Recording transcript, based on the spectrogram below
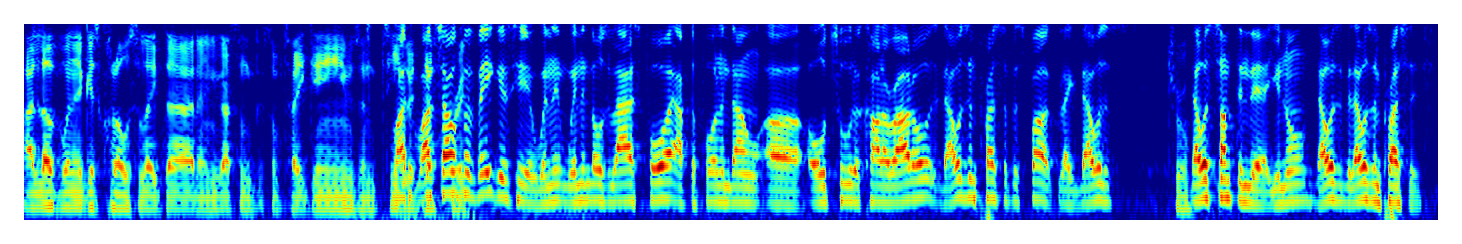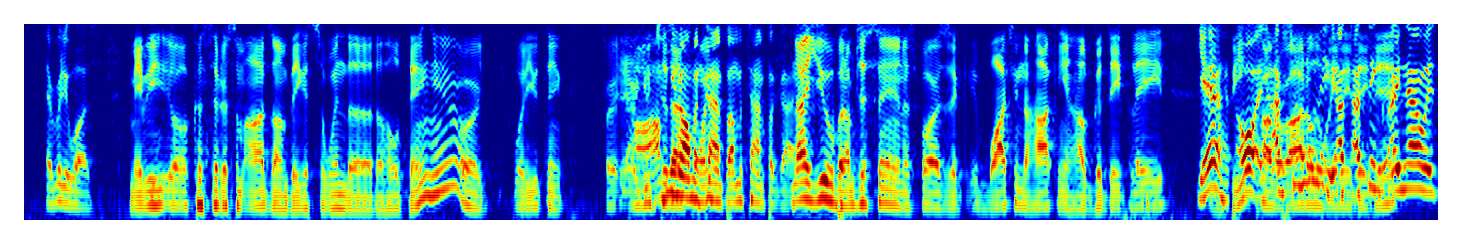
I love when it gets close like that, and you got some some tight games and teams Watch, are watch out for Vegas here. Winning winning those last four after falling down uh 0-2 to Colorado. That was impressive as fuck. Like that was True. that was something there. You know, that was that was impressive. That really was. Maybe you'll consider some odds on Vegas to win the the whole thing here, or what do you think? Or, are No, you you know, I'm a? Tampa. I'm a Tampa guy. Not you, but I'm just saying as far as like, watching the hockey and how good they played. Yeah. Oh, Colorado absolutely. I, they- I think did. right now, it,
